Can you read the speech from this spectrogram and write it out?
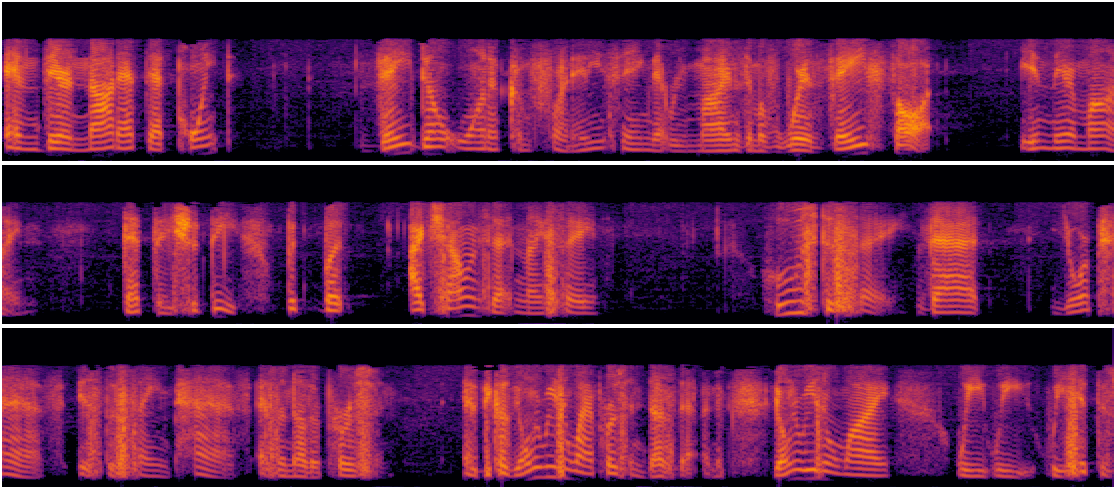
and they're not at that point, they don't want to confront anything that reminds them of where they thought in their mind that they should be. But but I challenge that and I say, who's to say that your path is the same path as another person? And because the only reason why a person does that, and the only reason why we we we hit this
